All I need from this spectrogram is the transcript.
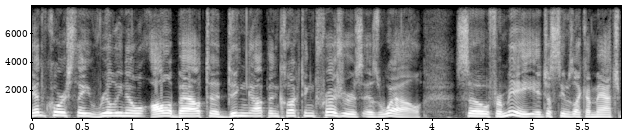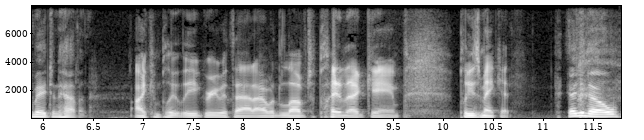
and of course, they really know all about uh, digging up and collecting treasures as well. So for me, it just seems like a match made in heaven. I completely agree with that. I would love to play that game. Please make it. And you know,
